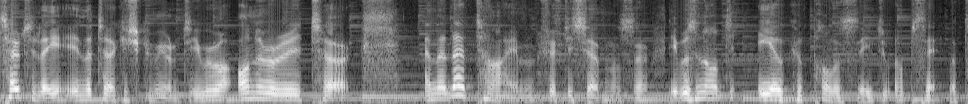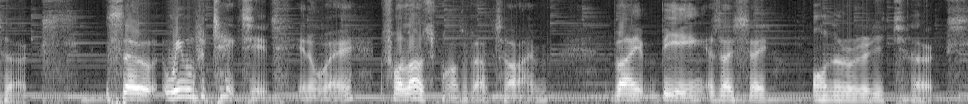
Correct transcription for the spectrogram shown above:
totally in the Turkish community. We were honorary Turks. And at that time, 57 or so, it was not EOKA policy to upset the Turks. So we were protected, in a way, for a large part of our time by being, as I say, honorary Turks.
